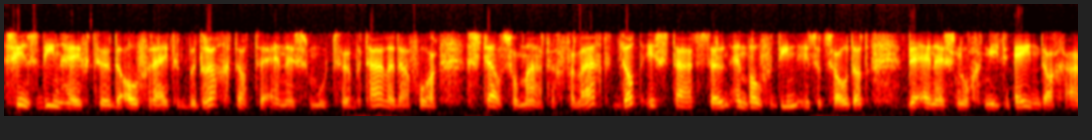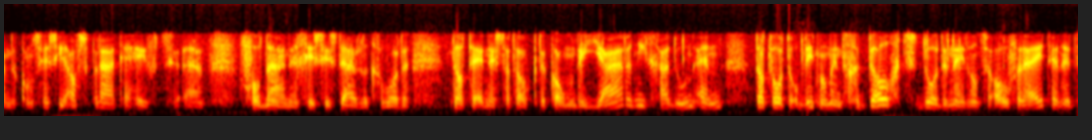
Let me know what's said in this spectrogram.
Sindsdien heeft de overheid het bedrag dat de NS moet betalen daarvoor stelselmatig verlaagd. Dat is staatssteun. En bovendien is het zo dat de NS nog niet één dag aan de concessieafspraken heeft voldaan. En gisteren is duidelijk geworden dat de NS dat ook de komende jaren niet gaat doen. En dat wordt op dit moment gedoogd door de Nederlandse overheid. En het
